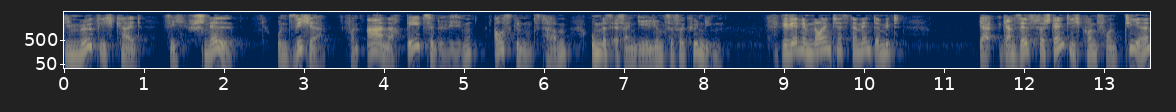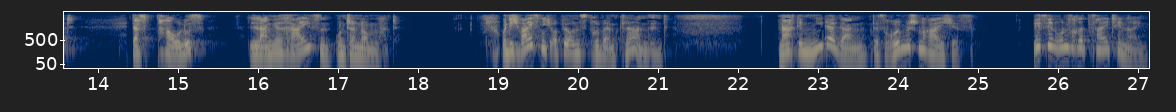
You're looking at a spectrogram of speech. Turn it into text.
die Möglichkeit, sich schnell und sicher von A nach B zu bewegen, ausgenutzt haben, um das Evangelium zu verkündigen. Wir werden im Neuen Testament damit ja ganz selbstverständlich konfrontiert, dass Paulus lange Reisen unternommen hat. Und ich weiß nicht, ob wir uns darüber im Klaren sind. Nach dem Niedergang des römischen Reiches bis in unsere Zeit hinein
